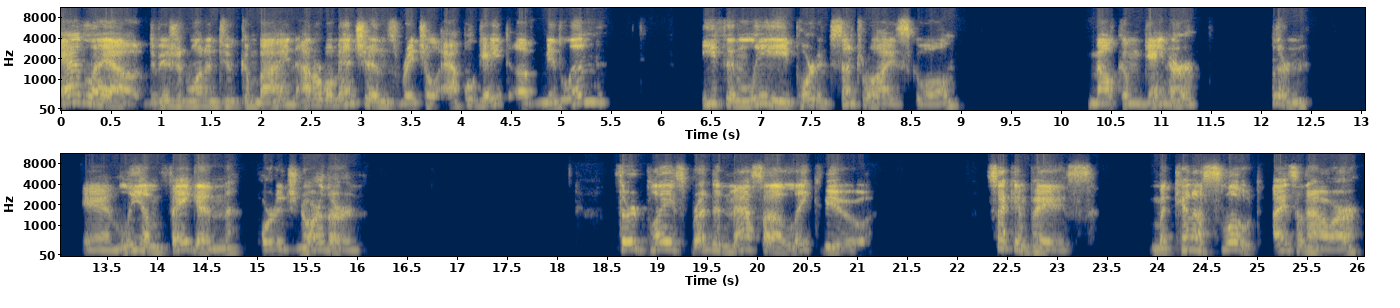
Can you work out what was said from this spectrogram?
Ad layout, Division One and Two combined. Honorable mentions, Rachel Applegate of Midland, Ethan Lee, Portage Central High School, Malcolm Gaynor, Northern, and Liam Fagan, Portage Northern. Third place, Brendan Massa, Lakeview. Second place, McKenna Sloat, Eisenhower.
